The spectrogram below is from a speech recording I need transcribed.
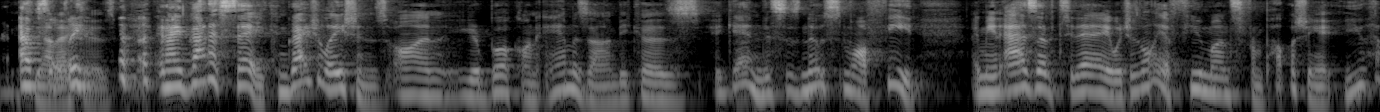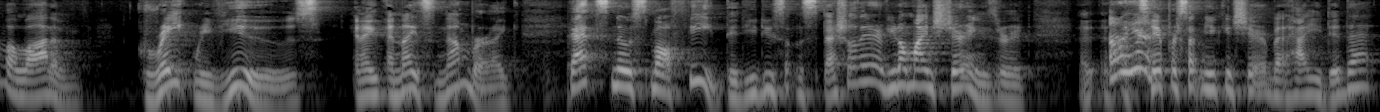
absolutely. and I gotta say, congratulations on your book on Amazon because again, this is no small feat. I mean, as of today, which is only a few months from publishing it, you have a lot of great reviews and a, a nice number. Like that's no small feat. Did you do something special there? If you don't mind sharing, is there a, a, oh, a yeah. tip or something you can share about how you did that?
